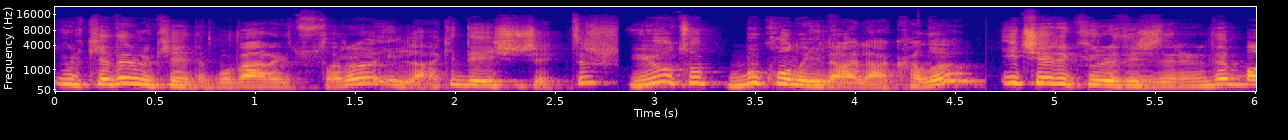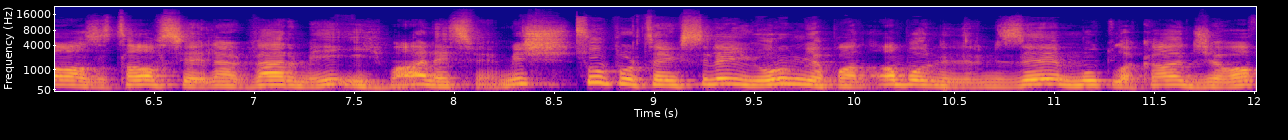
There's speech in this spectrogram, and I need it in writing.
Ülkeden ülkeye de bu vergi tutarı illaki değişecektir. YouTube bu konuyla alakalı içerik üreticilerine de bazı tavsiyeler vermeyi ihmal etmemiş. Super Thanks ile yorum yapan abonelerinize mutlaka cevap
